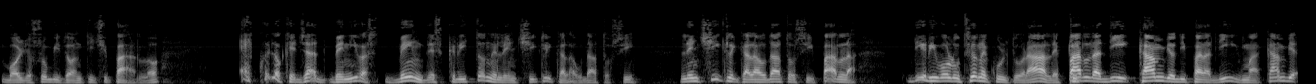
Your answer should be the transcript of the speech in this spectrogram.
voglio subito anticiparlo, è quello che già veniva ben descritto nell'enciclica Laudato Si. L'enciclica Laudato Si parla di rivoluzione culturale, parla di cambio di paradigma, cambia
